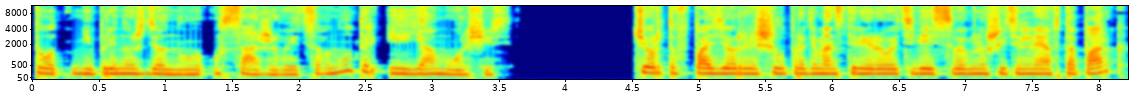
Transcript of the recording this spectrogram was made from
Тот непринужденно усаживается внутрь, и я морщусь. Чертов позер решил продемонстрировать весь свой внушительный автопарк?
